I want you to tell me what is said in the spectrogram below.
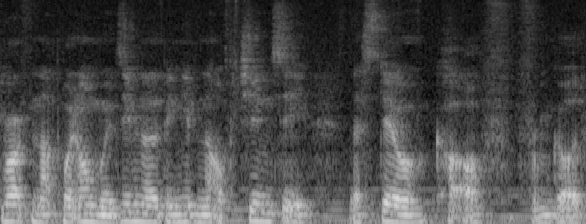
right from that point onwards, even though they've been given that opportunity, they're still cut off from God.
